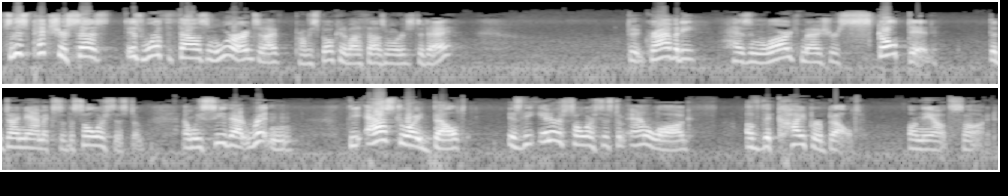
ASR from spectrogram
So this picture says is worth a thousand words, and I've probably spoken about a thousand words today. That gravity has in large measure sculpted the dynamics of the solar system. And we see that written. The asteroid belt is the inner solar system analog of the Kuiper belt on the outside.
